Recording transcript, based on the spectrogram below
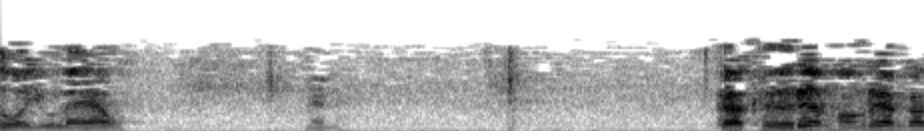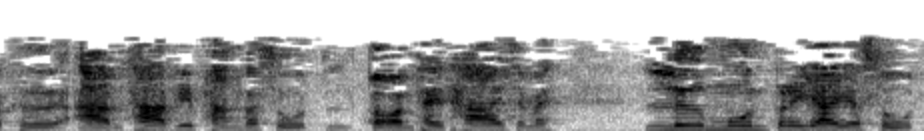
ตัวอยู่แล้วก็คือเรื่องของเรื่องก็คืออ่านธาตุวิพังกสูตรตอนท้ายๆใช่ไหมลืมมูลปริยายสูตร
